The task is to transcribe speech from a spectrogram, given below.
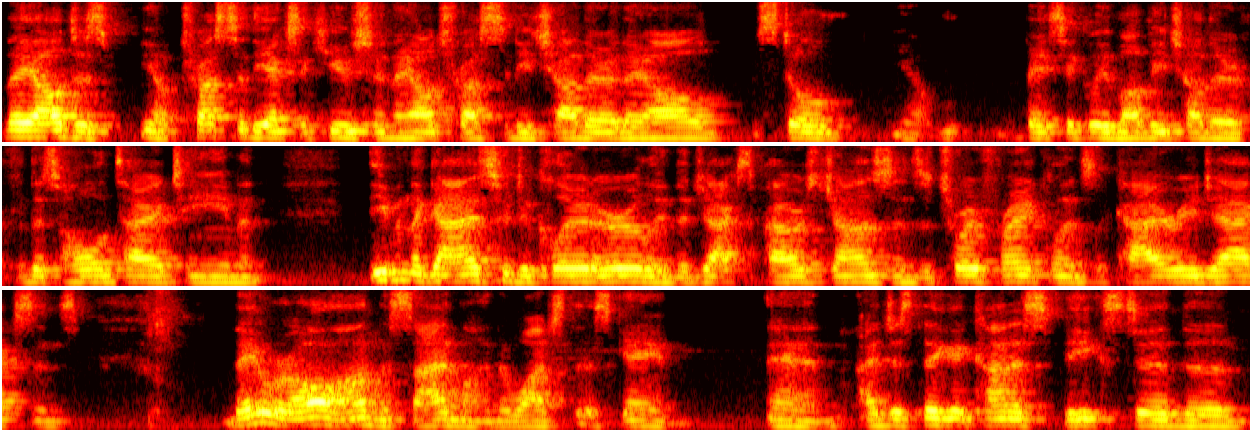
they all just you know trusted the execution. They all trusted each other. They all still you know basically love each other for this whole entire team and even the guys who declared early, the Jackson Powers Johnsons, the Troy Franklins, the Khyree Jacksons, they were all on the sideline to watch this game. And I just think it kind of speaks to the,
